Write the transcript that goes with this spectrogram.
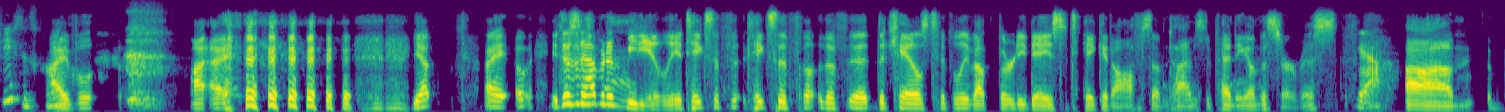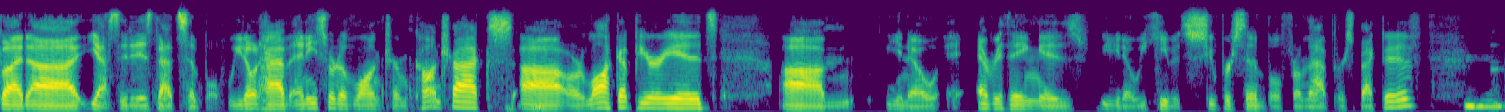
Jesus christ. I've, I, I yep. I, oh, it doesn't happen immediately. It takes the takes the, the the channels typically about 30 days to take it off. Sometimes, depending on the service. yeah Um, but uh, yes, it is that simple. We don't have any sort of long-term contracts uh, or lockup periods. Um, you know, everything is you know we keep it super simple from that perspective. Mhm.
